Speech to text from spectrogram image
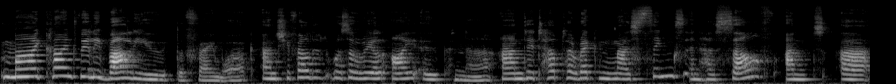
my client really valued the framework and she felt it was a real eye opener and it helped her recognize things in herself and uh,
